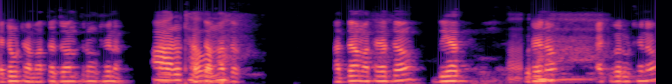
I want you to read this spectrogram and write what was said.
এটা উঠা মাথা যন্ত্রণা উঠে না আর উঠাবো না। হাত দাও। মাথায় হাত দাও। দুই হাত উঠে নাও একবার উঠে নাও।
